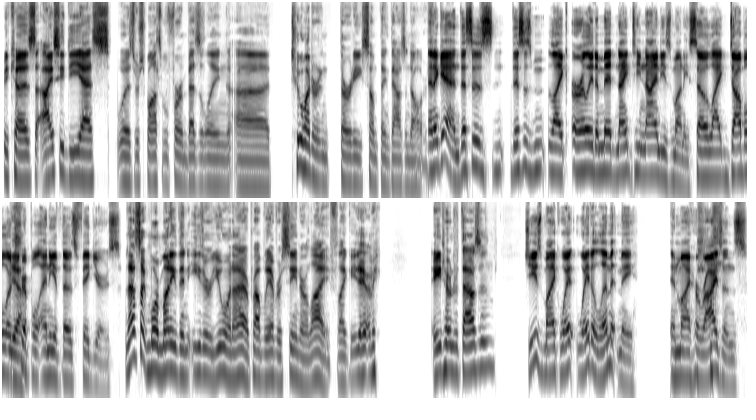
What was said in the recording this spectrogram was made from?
because ICDS was responsible for embezzling uh 230 something thousand dollars. And again, this is this is like early to mid 1990s money. So like double or Yeah. triple any of those figures. That's like more money than either you and I are probably ever see in our life. Like I mean 800,000? Geez, Mike, way way to limit me in my horizons.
